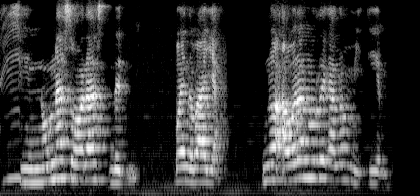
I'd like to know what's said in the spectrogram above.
sin unas horas de, bueno, vaya, no, ahora no regalo mi tiempo.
